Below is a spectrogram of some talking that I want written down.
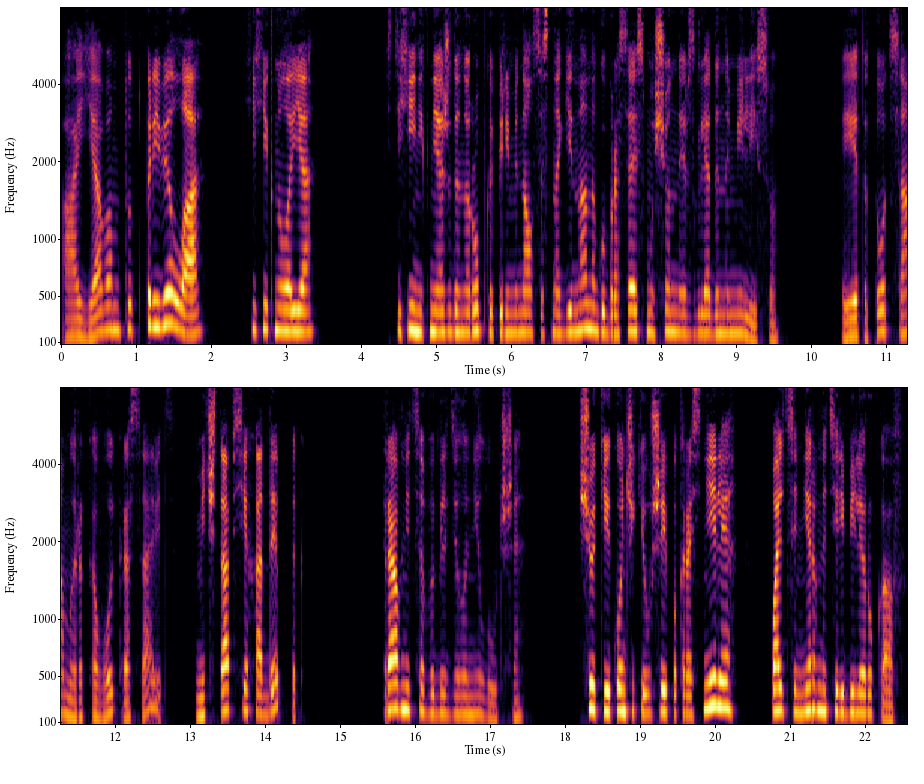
«А я вам тут привела», — хихикнула я. Стихийник неожиданно робко переминался с ноги на ногу, бросая смущенные взгляды на Мелису. И это тот самый роковой красавец, мечта всех адепток. Травница выглядела не лучше. Щеки и кончики ушей покраснели — Пальцы нервно теребили рукав.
